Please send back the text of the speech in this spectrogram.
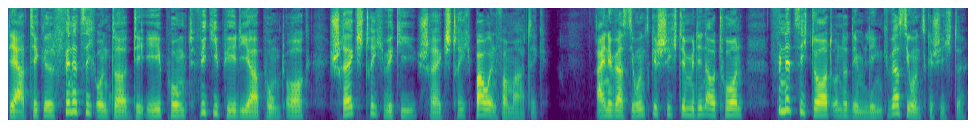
Der Artikel findet sich unter de.wikipedia.org-wiki-bauinformatik. Eine Versionsgeschichte mit den Autoren findet sich dort unter dem Link Versionsgeschichte.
